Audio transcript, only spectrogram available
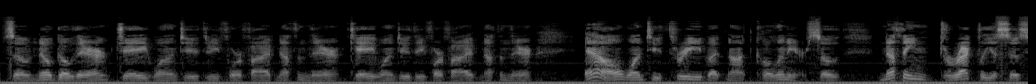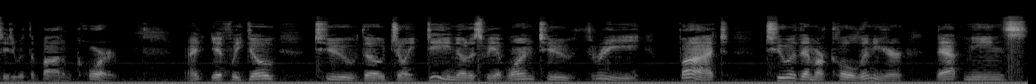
so no go there. J, one, two, three, four, five, nothing there. K, one, two, three, four, five, nothing there. L, one, two, three, but not collinear. So nothing directly associated with the bottom chord. Right? If we go to the joint D, notice we have one, two, three, but two of them are collinear, that means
